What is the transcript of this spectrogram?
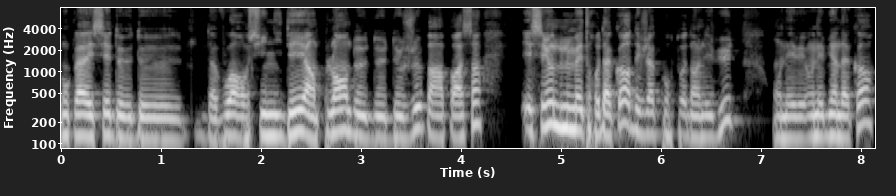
Donc là, essayer d'avoir de, d'avoir aussi une idée, un plan de, de, de, jeu par rapport à ça essayons de nous mettre d'accord. Déjà, Courtois dans les buts, on est, on est bien d'accord.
